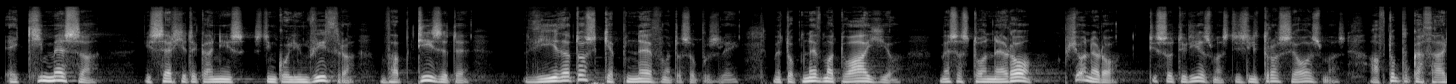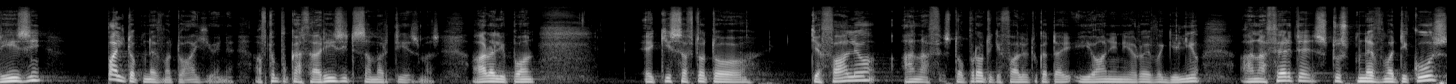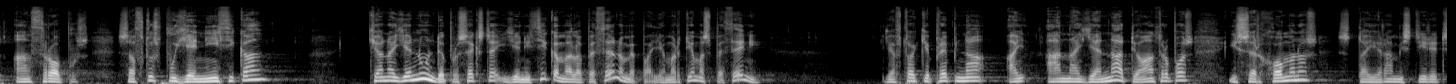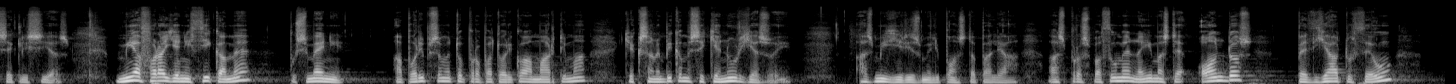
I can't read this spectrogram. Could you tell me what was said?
Εκεί μέσα εισέρχεται κανείς στην κολυμβήθρα, βαπτίζεται διίδατος και πνεύματος όπως λέει. Με το πνεύμα το Άγιο, μέσα στο νερό, ποιο νερό, της σωτηρίας μας, της λυτρώσεώς μας. Αυτό που καθαρίζει, πάλι το πνεύμα το Άγιο είναι. Αυτό που καθαρίζει τις αμαρτίες μας. Άρα λοιπόν, εκεί σε αυτό το κεφάλαιο στο πρώτο κεφάλαιο του κατά Ιωάννη Ιερό Ευαγγελίο αναφέρεται στους πνευματικούς ανθρώπους σε αυτούς που γεννήθηκαν και αναγεννούνται προσέξτε γεννηθήκαμε αλλά πεθαίνουμε πάλι η αμαρτία μας πεθαίνει γι' αυτό και πρέπει να αναγεννάται ο άνθρωπος εισερχόμενος στα Ιερά Μυστήρια της Εκκλησίας μία φορά γεννηθήκαμε που σημαίνει απορρίψαμε το προπατορικό αμάρτημα και ξαναμπήκαμε σε καινούργια ζωή Ας μην γυρίζουμε λοιπόν στα παλιά. Ας προσπαθούμε να είμαστε όντως παιδιά του Θεού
